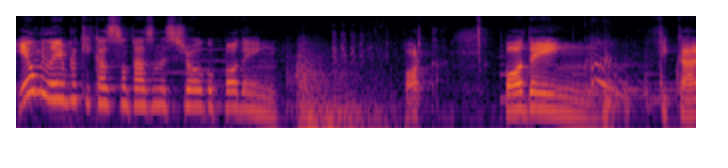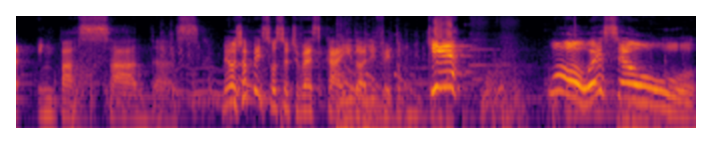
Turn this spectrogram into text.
Eu me lembro que casas fantasmas nesse jogo podem... Porta? Podem ficar embaçadas. Meu, já pensou se eu tivesse caído ali feito um... Quê? Uou, esse é o...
